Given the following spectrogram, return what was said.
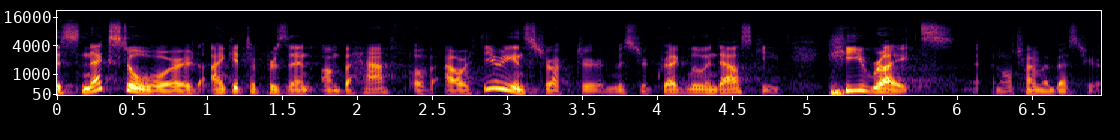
This next award I get to present on behalf of our theory instructor, Mr. Greg Lewandowski. He writes, and I'll try my best here.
